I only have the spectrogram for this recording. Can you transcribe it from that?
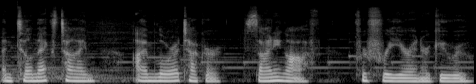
Until next time, I'm Laura Tucker, signing off for Free Your Inner Guru.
